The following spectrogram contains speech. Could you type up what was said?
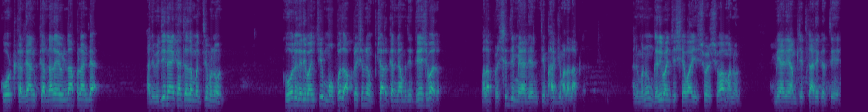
कोट कल्याण करणाऱ्या योजना आपण आणल्या. आणि विधी न्याय खात्याचा मंत्री म्हणून गोरगरिबांची मोफत ऑपरेशन आणि उपचार करण्यामध्ये देशभर मला प्रसिद्धी मिळाली आणि ते भाग्य मला लाभलं. आणि म्हणून गरिबांची सेवा ईश्वर सेवा म्हणून मी आणि आमचे कार्यकर्ते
